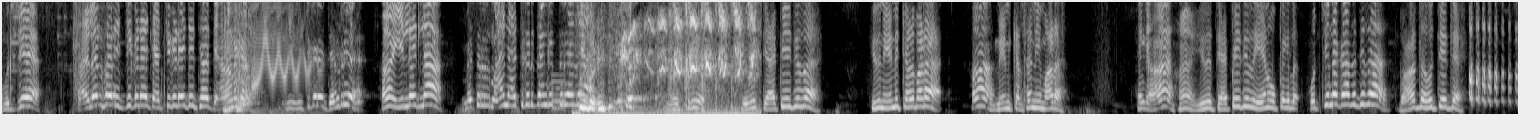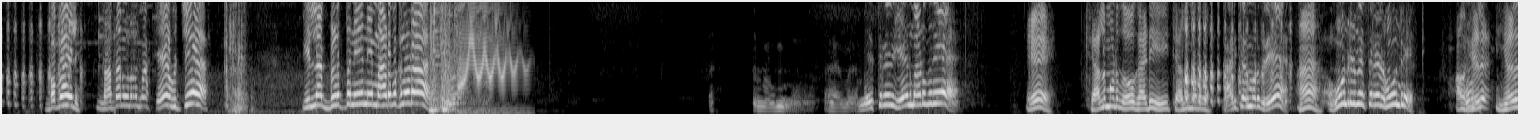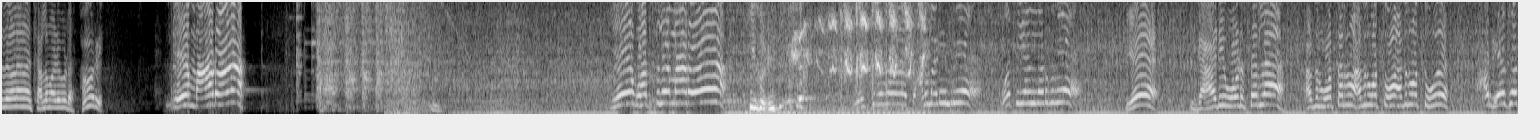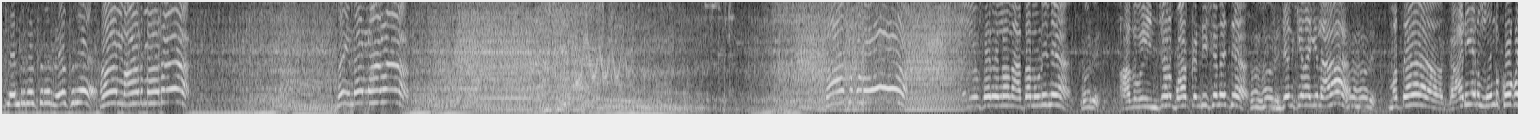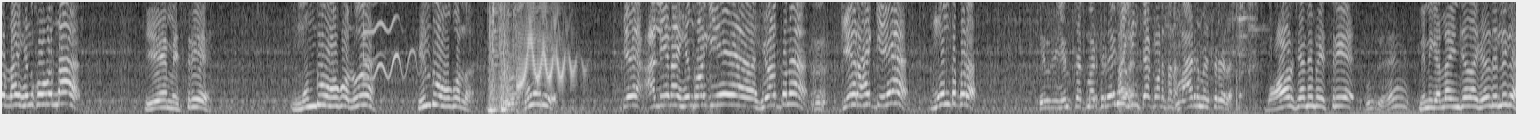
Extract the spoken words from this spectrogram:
ಹುಜ್ಜಿ. ಸೈಲೆನ್ಸರ್ ಇಚ್ಚಿ ಕಡೆ ಐತಿ ಅಚ್ಚಿ ಕಡೆ ಐತಿ ಅಂತ ಹೇಳ್ತಿ ನನಗ. ಈಚೆ ಕಡೆ ಐತೇನ್ರಿ ಹಾ ಇಲ್ಲ ಐತ್ಲ ಮೆಸರ್ ಮಾನ್ ಆಚೆ ಕಡೆ ಇದ್ದಂಗಿತ್ರಿ ಅದು. ಮೇಸ್ತ್ರಿ ಇದು ತ್ಯಾಪಿ ಐತಿದ ಇದನ್ನ ಏನು ಕೇಳಬೇಡ. ಹಾ. ನಿನ್ನ ಕೆಲಸ ನೀ ಮಾಡ. ಹಿಂಗ? ಹಾ ಇದು ತ್ಯಾಪಿ ಐತಿದ ಏನು ಉಪಯೋಗಿಲ್ಲ ಹುಚ್ಚಿನ ಕಾಂತತಿದ ದೊಡ್ಡ ಹುಚ್ಚೈತೆ ಬಾಬಾ ಇಲ್ಲಿ ನಾತ ನೋಡ್ರಪ್ಪ ಬಾ ಏ ಹುಚ್ಚಿ ಇಲ್ಲ ಬೀಳ್ತಾನೆ ನೀ ಮಾಡ್ಬೇಕು ನೋಡ. ಮೇಸ್ತ್ರಿ ಏನ್ ಮಾಡುದ್ರಿ? ಏ ಚಾಲು ಮಾಡ್ದು ಗಾಡಿ ಚಾಲು ಮಾಡ್ದು. ಗಾಡಿ ಚಾಲು ಮಾಡುದ್ರಿ? ಹಾ. ಹ್ಞೂ ರೀ ಮೇಸ್ತ್ರಿ ಹ್ಞೂ ರೀ ಅವ್ನು ಹೇಳಿ ಹೇಳಿದ್ಗಳ ಚಾಲು ಮಾಡಿಬಿಡು. ಹ್ಞೂ ರೀ ಏ ಮಾಡು. ಏ ಒತ್ತಲೆ ಮಾಡು. ಚಾಲು ಮಾಡೀನ್ರಿ. ಒತ್ತಿ ಹೆಂಗ್ ಮಾಡುದ್ರಿ? ಏ ಗಾಡಿ ಓಡಿಸ್ತಾರಲ್ಲ ಅದನ್ನ ಓದ್ತಾರ ಅದನ್ನ ಒತ್ತು ಅದನ್ನ ಒತ್ತು. ಆ ರೇಸ್ ಒತ್ತಲೇನ್ರಿ ಮೇಸ್ತ್ರಿ ರೇಸ್ ರೀ. ಹಾ ಮಾಡ್ ಮಾಡ. ಇನ್ನ ಮಾಡ. ಸಾಕು ಬಿಡು. ಎಲ್ಲ ಸರ್ ಎಲ್ಲ ನಾತ ನೋಡಿನಿ. ಅದು ಇಂಜನ್ ಭಾಳ ಕಂಡೀಷನ್ ಐತೆ. ಇಂಜನ್ ಏನಾಗಿಲ್ಲ ಮತ್ತೆ ಗಾಡಿ ಏನು ಮುಂದಕ್ಕೆ ಹೋಗೋಲ್ಲ ಹಿಂದಕ್ಕೆ ಹೋಗೋಲ್ಲ? ಏ ಮಿಸ್ತ್ರಿ ಮುಂದೂ ಹೋಗೋಲ್ಲ ಹಿಂದೂ ಹೋಗೋಲ್ಲ. ಹ್ಞೂ ರೀ. ಏ ಅಲ್ಲಿ ನಾ ಹಿಂದ್ ಹೋಗಿ ಹೇಳ್ತಾನ. ಗೇರ್ ಹಾಕಿ ಮುಂದೆ ಬರ ಹಿಂದ್ ಹಿಂದ್ ಚೆಕ್ ಮಾಡ್ತೀರಿ ನಾ ಹಿಂದ್ ಚೆಕ್ ಮಾಡ್ತಾನ. ಮಾಡ್ರಿ ಮೇಸ್ತ್ರಿ ಭಾಳ ಶಾನೆ ಮೇಸ್ತ್ರಿ. ನಿನಗೆಲ್ಲ ಇಂಜದಾಗ ಹೇಳ್ದಿಲ್ಲ ಈಗ?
